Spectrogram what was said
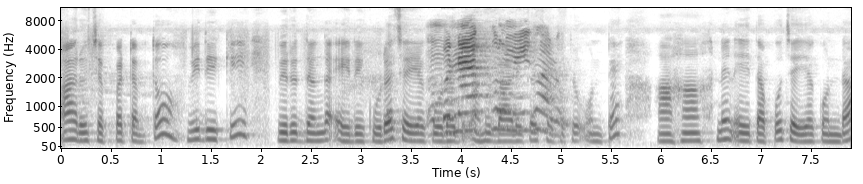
ఆరు చెప్పటంతో విధికి విరుద్ధంగా ఏది కూడా చేయకూడదు అని బాలిక చెబుతూ ఉంటే ఆహా నేను ఏ తప్పు చేయకుండా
